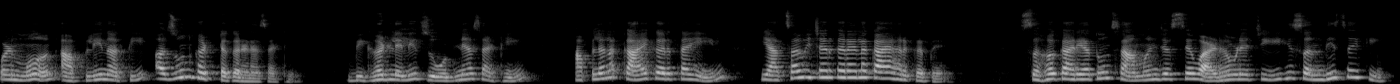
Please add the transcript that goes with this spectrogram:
पण मग आपली नाती अजून घट्ट करण्यासाठी बिघडलेली जोडण्यासाठी आपल्याला काय करता येईल याचा विचार करायला काय हरकत आहे? सहकार्यातून सामंजस्य वाढवण्याची ही संधीच आहे की?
